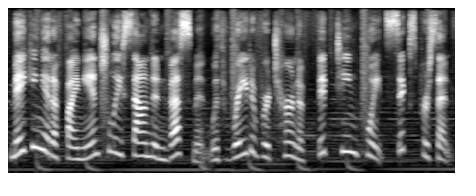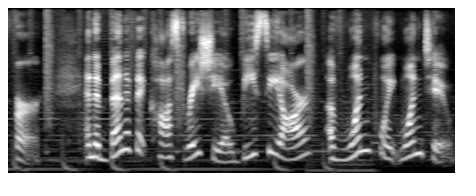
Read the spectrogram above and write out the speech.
making it a financially sound investment with rate of return of 15.6% FIR and a benefit cost ratio BCR of 1.12.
